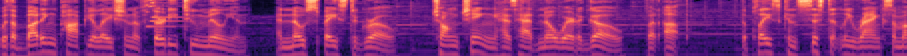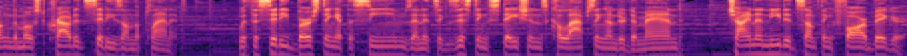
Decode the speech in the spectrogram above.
With a budding population of 32 million and no space to grow, Chongqing has had nowhere to go but up the place consistently ranks among the most crowded cities on the planet. With the city bursting at the seams and its existing stations collapsing under demand, China needed something far bigger,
